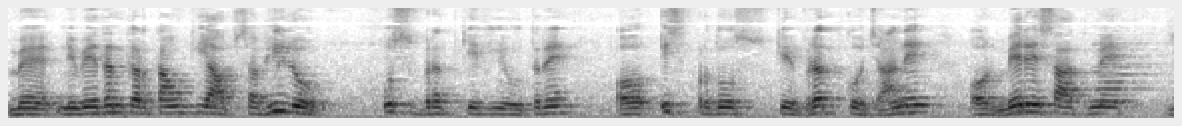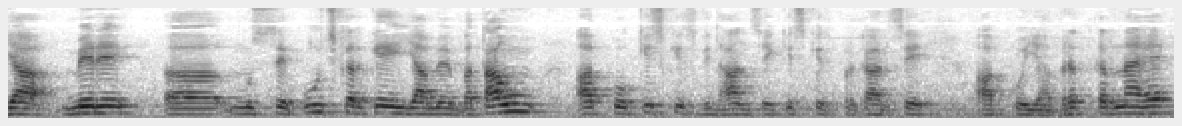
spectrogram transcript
मैं निवेदन करता हूँ कि आप सभी लोग उस व्रत के लिए उतरें और इस प्रदोष के व्रत को जाने और मेरे साथ में या मेरे मुझसे पूछ करके या मैं बताऊँ आपको किस किस विधान से किस किस प्रकार से आपको यह व्रत करना है।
